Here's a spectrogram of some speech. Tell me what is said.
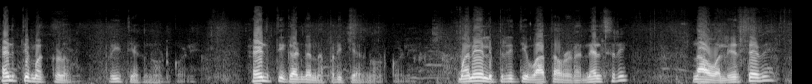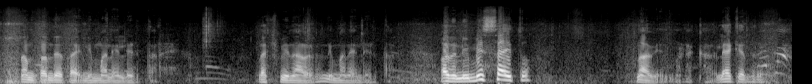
ಹೆಂಡತಿ ಮಕ್ಕಳು ಪ್ರೀತಿಯಾಗಿ ನೋಡ್ಕೊಳ್ಳಿ. ಹೆಂಡತಿ ಗಂಡನ ಪ್ರೀತಿಯಾಗಿ ನೋಡ್ಕೊಳ್ಳಿ. ಮನೆಯಲ್ಲಿ ಪ್ರೀತಿ ವಾತಾವರಣ ನೆಲೆಸ್ರಿ. ನಾವು ಅಲ್ಲಿ ಇರ್ತೇವೆ. ನಮ್ಮ ತಂದೆ ತಾಯಿ ನಿಮ್ಮ ಮನೆಯಲ್ಲಿರ್ತಾರೆ ಇರ್ತಾರೆ. ಲಕ್ಷ್ಮೀನಾರಾಯಣ ನಿಮ್ಮ ಮನೆಯಲ್ಲಿ ಇರ್ತಾರೆ. ಅದು ನಿಮ್ಮ ಮಿಸ್ ಆಯಿತು. ನಾವೇನು ಮಾಡೋಕ್ಕಾಗಲ್ಲ. ಯಾಕೆಂದರೆ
